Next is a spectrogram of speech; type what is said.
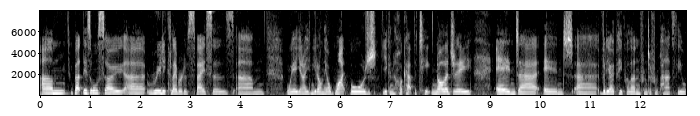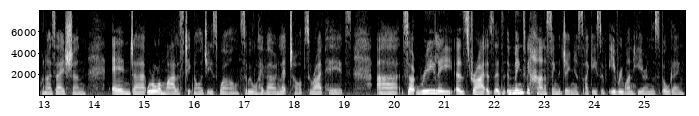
Um, but there's also uh, really collaborative spaces um, where you know you can get on their whiteboard, you can hook up the technology, and uh, and uh, video people in from different parts of the organisation, and uh, we're all on wireless technology as well. So we all have our own laptops or iPads. Uh, so it really is dry. It's, it means we're harnessing the genius, I guess, of everyone here in this building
